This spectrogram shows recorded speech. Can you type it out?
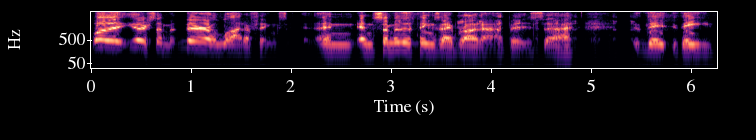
Well, there's some. There are a lot of things, and and some of the things I brought up is uh, they they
